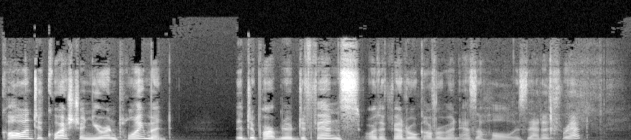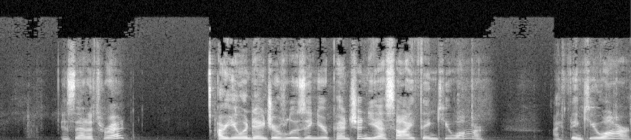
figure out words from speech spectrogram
call into question your employment the Department of Defense or the federal government as a whole. Is that a threat? Is that a threat? Are you in danger of losing your pension? Yes, I think you are. I think you are.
